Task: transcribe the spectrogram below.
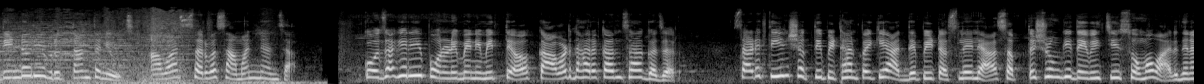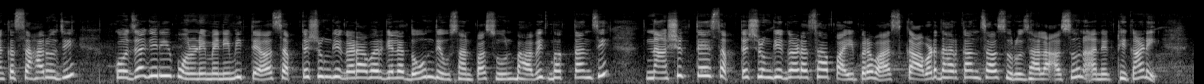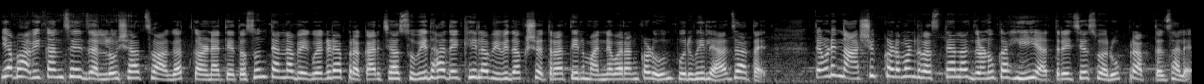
दिंडोरी वृत्तांत न्यूज. आवाज सर्वसामान्यांचा. कोजागिरी पौर्णिमेनिमित्त कावडधारकांचा गजर. साडेतीन शक्तिपीठांपैकी आद्यपीठ असलेल्या सप्तशृंगी देवीची सोमवार दिनांक सहा रोजी कोजागिरी पौर्णिमेनिमित्त सप्तशृंगी गडावर गेल्या दोन दिवसांपासून भाविक भक्तांची नाशिक ते सप्तशृंगीगड असा पायी प्रवास कावडधारकांचा सुरू झाला असून अनेक ठिकाणी या भाविकांचे जल्लोषात स्वागत करण्यात येत असून त्यांना वेगवेगळ्या प्रकारच्या सुविधा देखील विविध क्षेत्रातील मान्यवरांकडून पुरविल्या जात आहेत. त्यामुळे नाशिक कडवण रस्त्याला जणू काही यात्रेचे स्वरूप प्राप्त झाले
